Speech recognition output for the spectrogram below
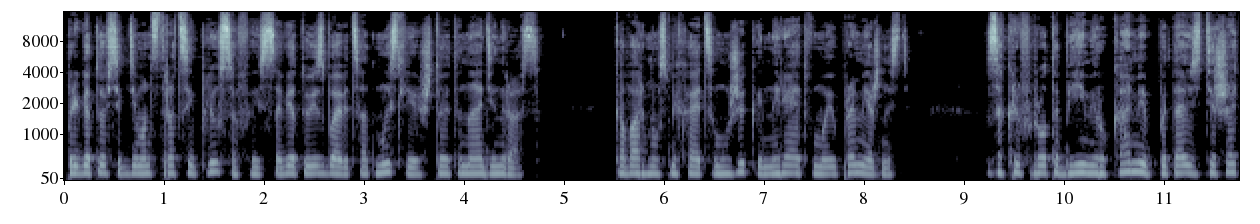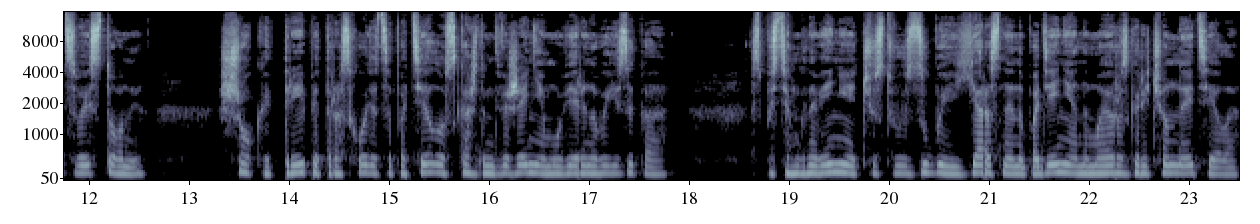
Приготовься к демонстрации плюсов и советую избавиться от мысли, что это на один раз. Коварно усмехается мужик и ныряет в мою промежность. Закрыв рот обеими руками, пытаюсь сдержать свои стоны. Шок и трепет расходятся по телу с каждым движением уверенного языка. Спустя мгновение чувствую зубы и яростное нападение на мое разгоряченное тело.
